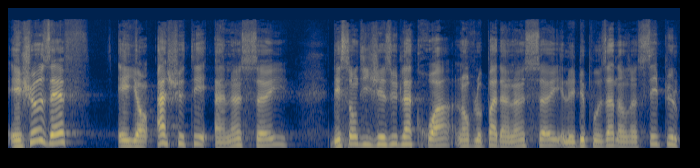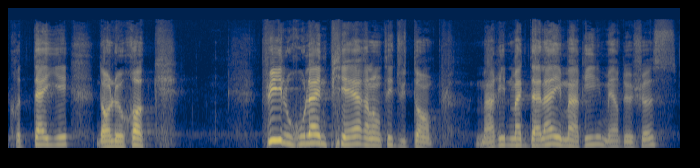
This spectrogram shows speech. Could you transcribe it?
Et Joseph, ayant acheté un linceul, descendit Jésus de la croix, l'enveloppa d'un linceul et le déposa dans un sépulcre taillé dans le roc. Puis il roula une pierre à l'entrée du temple. Marie de Magdala et Marie, mère de Jos,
